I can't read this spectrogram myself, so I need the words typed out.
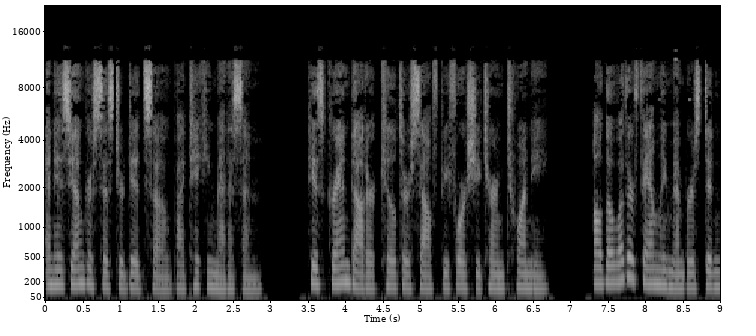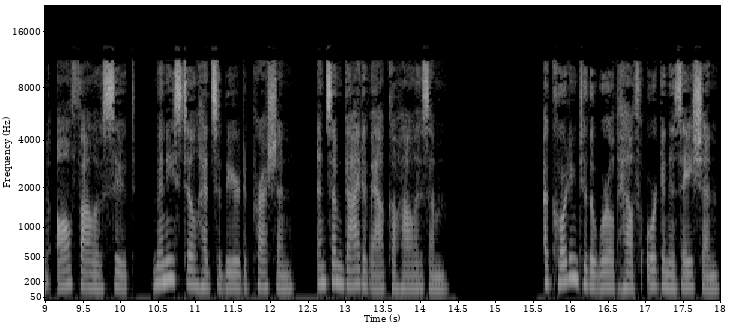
and his younger sister did so by taking medicine. His granddaughter killed herself before she turned 20. Although other family members didn't all follow suit, many still had severe depression, and some died of alcoholism. According to the World Health Organization,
